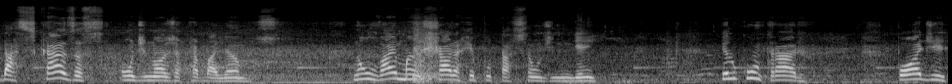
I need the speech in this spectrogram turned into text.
das casas onde nós já trabalhamos. Não vai manchar a reputação de ninguém. Pelo contrário, pode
